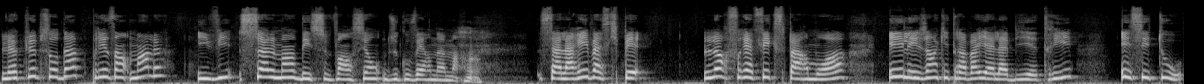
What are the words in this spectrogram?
Le Club Soda, présentement, là, il vit seulement des subventions du gouvernement. Ça l'arrive à ce qu'ils paient leurs frais fixes par mois et les gens qui travaillent à la billetterie. Et c'est tout.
